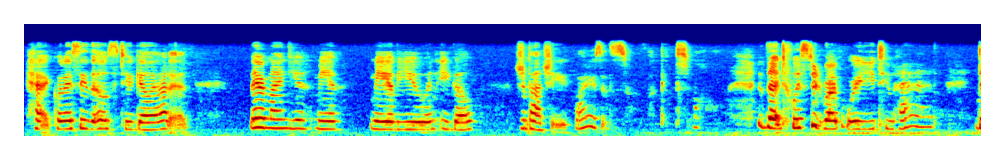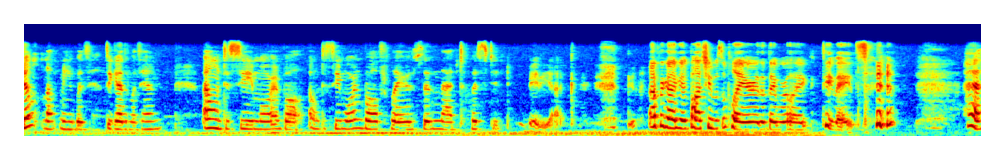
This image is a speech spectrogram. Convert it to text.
Heck, when I see those two go at it, they remind you me of me of you and Ego. Jinpachi, why is it so fucking small? That twisted rivalry you two had. Don't lump me with together with him. I want to see more involved. I want to see more involved players than that twisted maniac. I forgot that Pachi was a player that they were like teammates. huh.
